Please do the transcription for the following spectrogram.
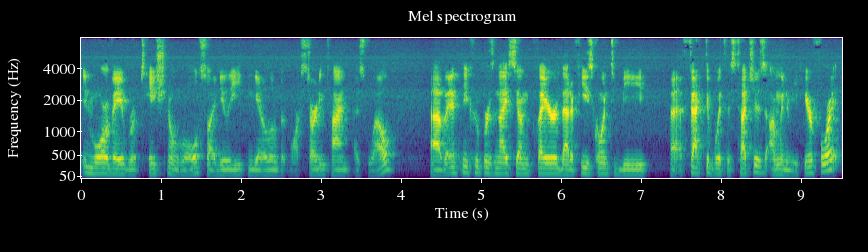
in more of a rotational role. So ideally, he can get a little bit more starting time as well. Uh, but Anthony Cooper's a nice young player that if he's going to be uh, effective with his touches, I'm going to be here for it.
